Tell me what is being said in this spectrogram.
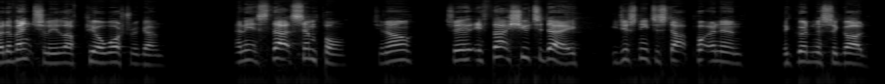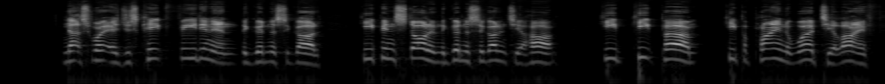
but eventually have pure water again. And it's that simple, do you know? So if that's you today, you just need to start putting in the goodness of God. And that's where it is. Just keep feeding in the goodness of God. Keep installing the goodness of God into your heart. Keep keep um, keep applying the word to your life.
